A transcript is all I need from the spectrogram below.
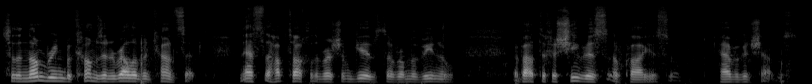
So the numbering becomes an irrelevant concept. And that's the haptach of the Rosham gives to Avram Avinu about the cheshivas of Klal. Have a good Shabbos.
